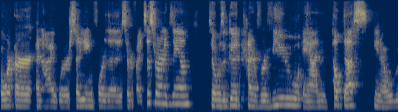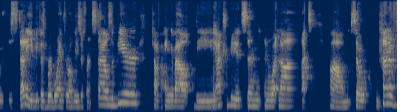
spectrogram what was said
coworker and I were studying for the certified cicerone exam. So it was a good kind of review and helped us, you know, study because we're going through all these different styles of beer, talking about the attributes and, and whatnot. Um, so we kind of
